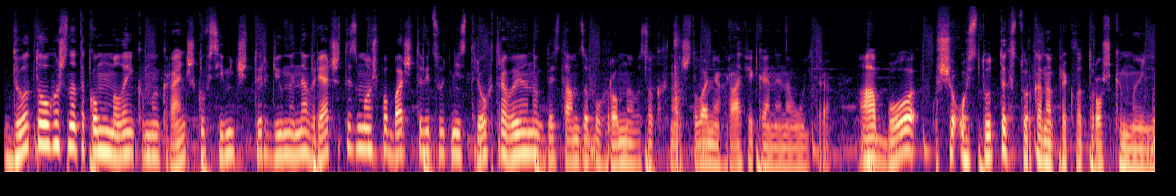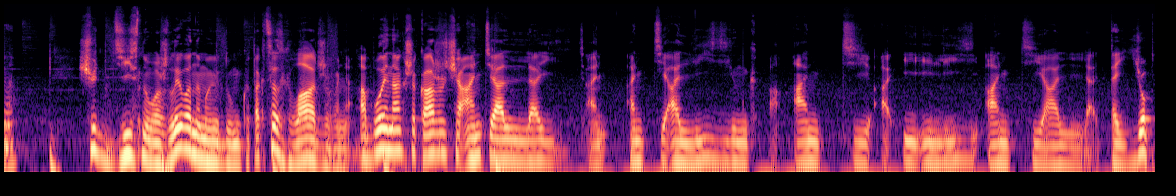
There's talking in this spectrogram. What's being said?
До того ж, на такому маленькому екранчику в 7,4 дюйми навряд чи ти зможеш побачити відсутність трьох травинок десь там за бугром на високих налаштуваннях графіки, а не на ультра. Або що ось тут текстурка, наприклад, трошки мильна. Що дійсно важливо, на мою думку, так це згладжування, або інакше кажучи, антіаляй... ан... антіалізінг, анті... Та йоп...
